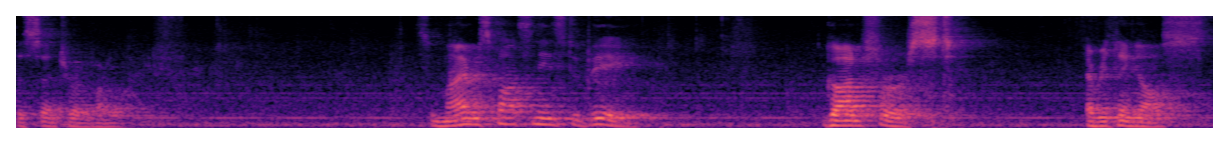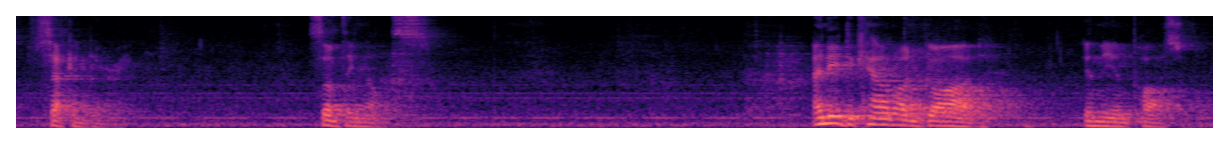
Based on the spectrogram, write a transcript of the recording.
the center of our life? So, my response needs to be God first, everything else secondary something else. I need to count on God in the impossible.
